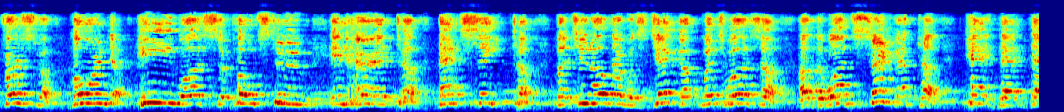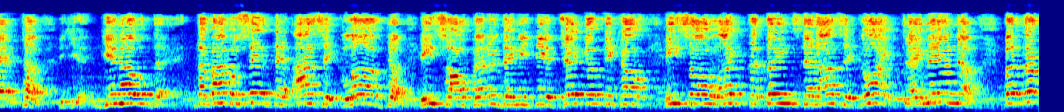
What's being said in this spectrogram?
firstborn. He was supposed to inherit uh, that seat. But you know, there was Jacob, which was uh, uh, the one second uh, that, that uh, you, know, the, Bible said that Isaac loved uh, Esau better than he did Jacob because Esau liked the things that Isaac liked. Amen. But there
